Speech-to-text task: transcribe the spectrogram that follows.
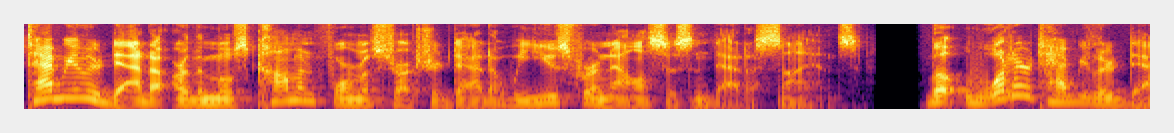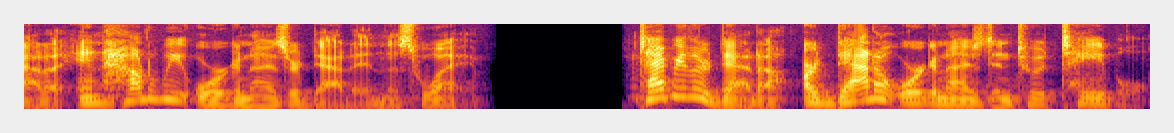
Tabular data are the most common form of structured data we use for analysis in data science. But what are tabular data and how do we organize our data in this way? Tabular data are data organized into a table.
